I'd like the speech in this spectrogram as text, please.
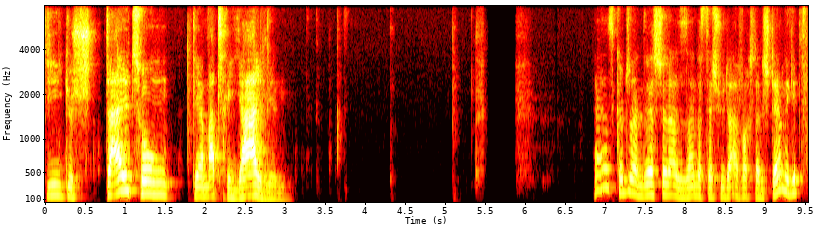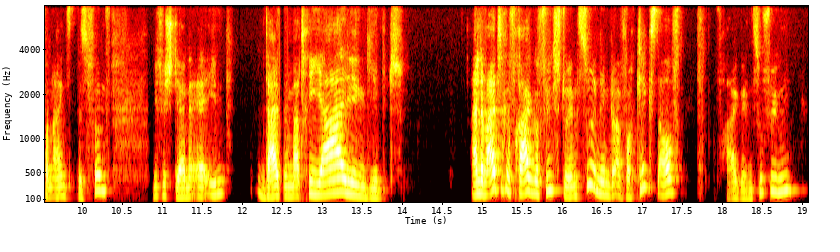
die Gestaltung der Materialien. Ja, es könnte an der Stelle also sein, dass der Schüler einfach dann Sterne gibt von 1 bis 5, wie viele Sterne er ihm deinen Materialien gibt. Eine weitere Frage fügst du hinzu, indem du einfach klickst auf Frage hinzufügen.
